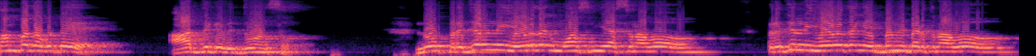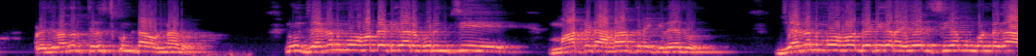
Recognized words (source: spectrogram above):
సంపద ఒకటే ఆర్థిక విధ్వంసం. నువ్వు ప్రజల్ని ఏ విధంగా మోసం చేస్తున్నావో ప్రజల్ని ఏ విధంగా ఇబ్బంది పెడుతున్నావో ప్రజలందరూ తెలుసుకుంటా ఉన్నారు. నువ్వు జగన్మోహన్ రెడ్డి గారి గురించి మాట్లాడే అర్హత నీకు లేదు. జగన్మోహన్ రెడ్డి గారు ఐదేళ్ళు సీఎం ఉండగా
